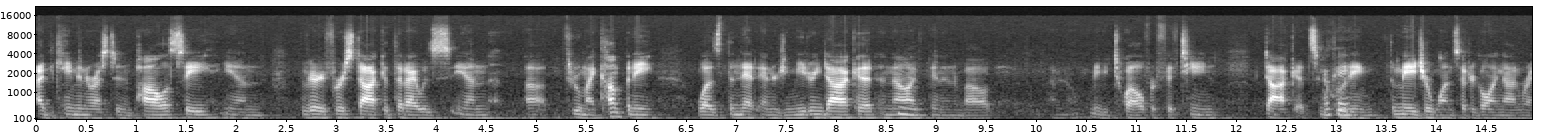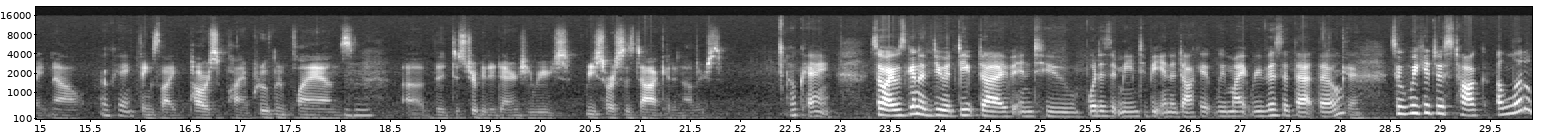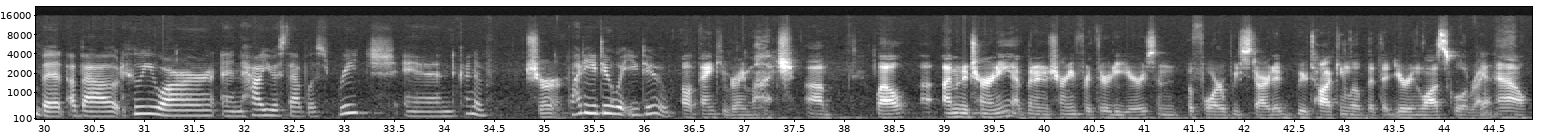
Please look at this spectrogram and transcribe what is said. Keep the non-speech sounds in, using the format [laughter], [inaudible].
I became interested in policy. And the very first docket that I was in uh, through my company was the net energy metering docket. And now Hmm. I've been in about, I don't know, maybe 12 or 15 dockets, Okay. including the major ones that are going on right now. Okay. Things like power supply improvement plans, Mhm. uh, the distributed energy res- resources docket, and others. Okay. So I was going to do a deep dive into what does it mean to be in a docket. We might revisit that though. Okay. So if we could just talk a little bit about who you are and how you establish REACH and kind of Sure. why do you do what you do? Oh, thank you very [laughs] much. Um, well, I'm an attorney. I've been an attorney for 30 years, and before we started, we were talking a little bit that you're in law school right Yes. now.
